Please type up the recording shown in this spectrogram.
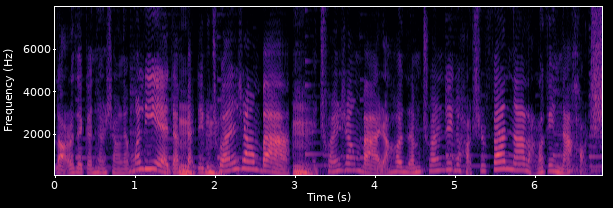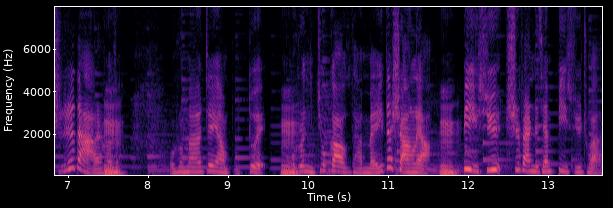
姥姥在跟他商量，茉莉，咱们把这个穿上吧，嗯哎，穿上吧，然后咱们穿这个好吃饭呢，姥姥给你拿好吃的，然后嗯？我说妈，这样不对，嗯我说你就告诉他没得商量，嗯必须吃饭之前必须穿。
